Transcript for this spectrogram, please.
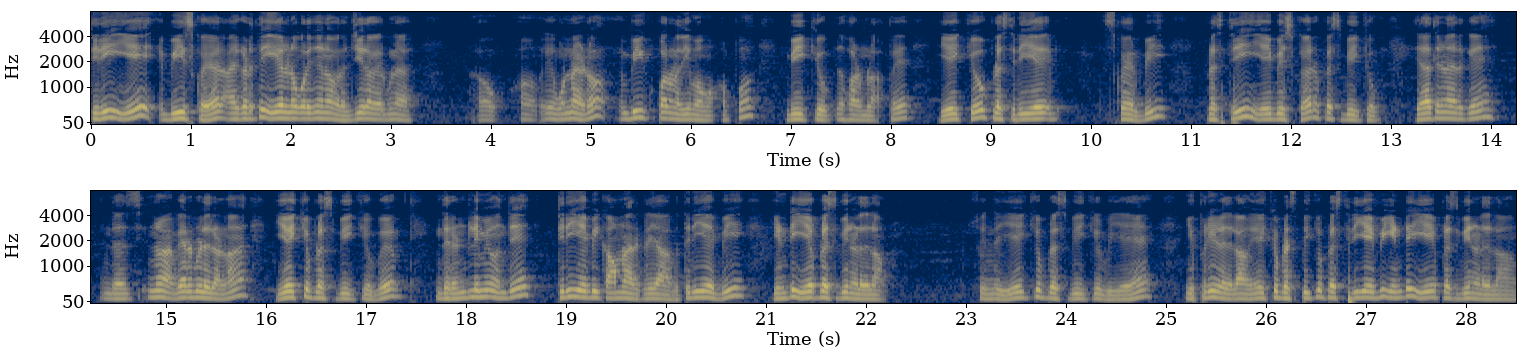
த்ரீ ஏ பி ஸ்கொயர் அதுக்கடுத்து ஏழு ஒன்று குறைஞ்சா என்ன வரும்? ஜீரோ வரும்ல ஒன்றாயிடும் பி பவர் ஒன்று அதிகமாகும். அப்போது பி க்யூப் இந்த ஃபார்முலா இப்போ A cube plus three A square B plus three AB square plus B cube எல்லாத்துலையும் என்ன இருக்குது இந்த இன்னும் வேறு எப்படி எழுதலாம்னா A cube plus B cube இந்த ரெண்டுலேயுமே வந்து த்ரீ ஏபி காமனாக இருக்கு இல்லையா? அப்போ three AB into A plus பின்னு எழுதலாம். ஸோ இந்த A cube plus B cube A இப்படி எழுதலாம். A cube plus B cube plus three AB into A plus பின்னு எழுதலாம்.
